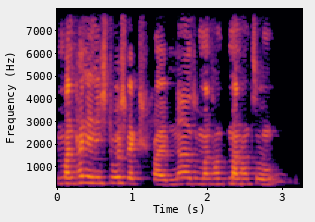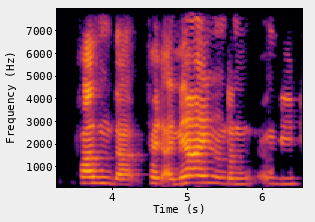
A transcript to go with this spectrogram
man kann ja nicht durchweg schreiben. Ne? Also man hat, man hat so Phasen, da fällt einem mehr ein und dann irgendwie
